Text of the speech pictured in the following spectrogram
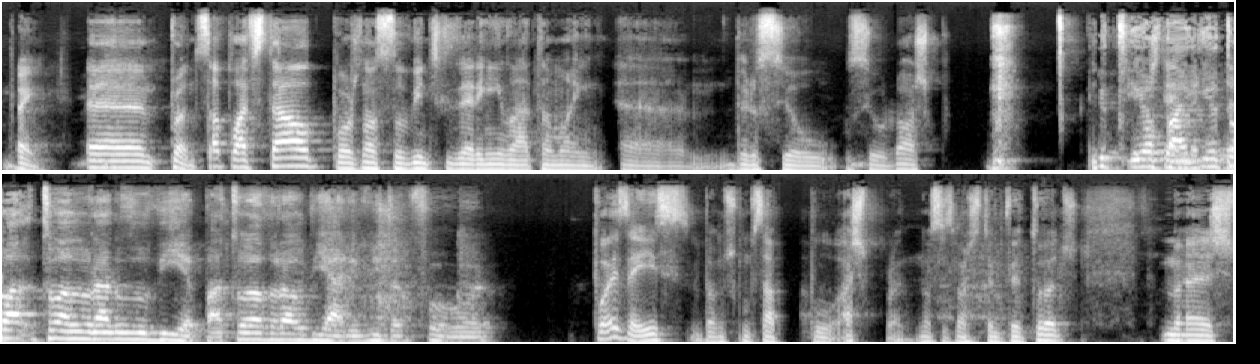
Bem, ah, pronto, SAP Lifestyle, para os nossos ouvintes que quiserem ir lá também ah, ver o seu, o seu horóscopo. Eu estou a, estou a adorar o do dia, pá. Estou a adorar o diário, Vitor, por favor. Pois é isso, vamos começar pelo. Acho que pronto, não sei se vais ter tempo de ver todos, mas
